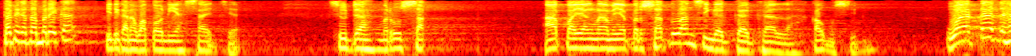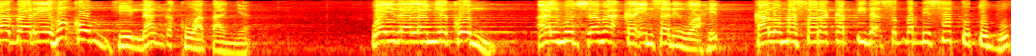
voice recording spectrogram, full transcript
Tapi kata mereka, ini karena watoniyah saja. Sudah merusak apa yang namanya persatuan sehingga gagallah kaum muslimin watadhabari hukum hilang kekuatannya wa idza lam yakun al mujtama' ka insanin wahid. Kalau masyarakat tidak seperti satu tubuh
